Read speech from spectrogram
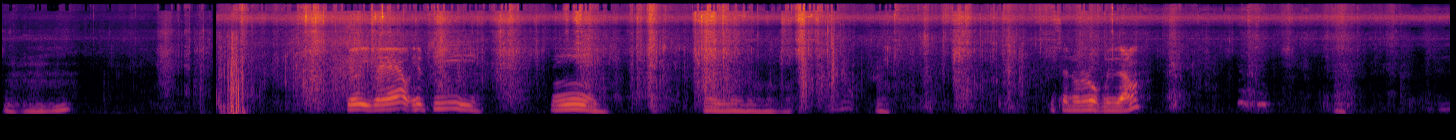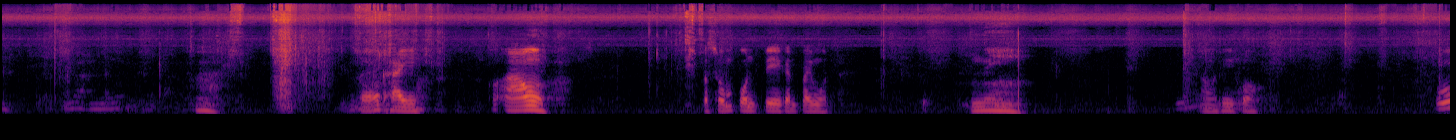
อื้อหือ เจออีกแล้ว FC นี่นี่นี่พิษณุโลกเหลือง สองไข่ ก็เอา ผสมปนเปกันไปหมด นี่ เอาที่พอโอ้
